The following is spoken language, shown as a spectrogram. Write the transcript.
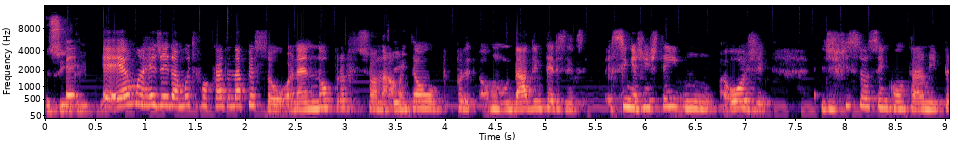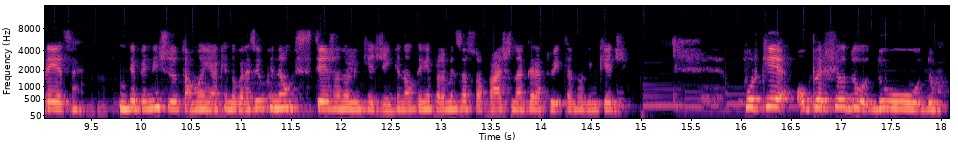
isso é, incrível. É, é uma rede ainda muito focada na pessoa, né? No profissional. Sim. Então, um dado interessante. Sim, a gente tem um... Hoje, é difícil você encontrar uma empresa independente do tamanho aqui no Brasil, que não esteja no LinkedIn, que não tenha pelo menos a sua página gratuita no LinkedIn porque o perfil do, do, do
